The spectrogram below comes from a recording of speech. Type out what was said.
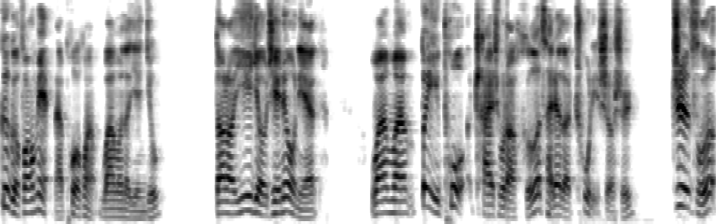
各个方面来破坏湾湾的研究。到了一九七六年，湾湾被迫拆除了核材料的处理设施。至此，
